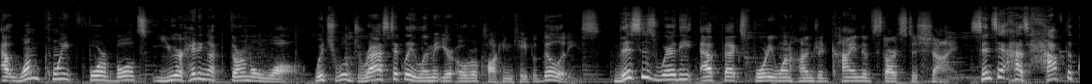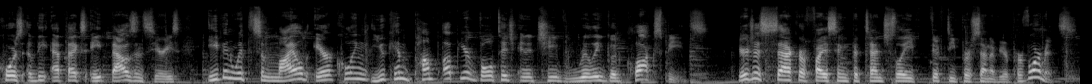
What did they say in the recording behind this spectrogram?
at 1.4 volts, you're hitting a thermal wall, which will drastically limit your overclocking capabilities. This is where the FX 4100 kind of starts to shine. Since it has half the cores of the FX 8000 series, even with some mild air cooling, you can pump up your voltage and achieve really good clock speeds. You're just sacrificing potentially 50% of your performance.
